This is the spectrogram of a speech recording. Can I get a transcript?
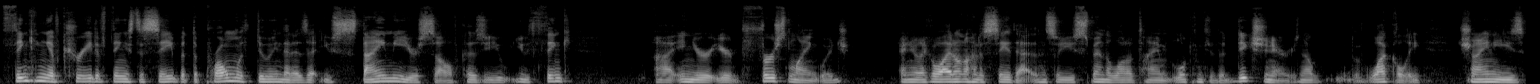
thinking of creative things to say. But the problem with doing that is that you stymie yourself because you you think uh, in your your first language, and you're like, "Well, I don't know how to say that," and so you spend a lot of time looking through the dictionaries. Now, luckily, Chinese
